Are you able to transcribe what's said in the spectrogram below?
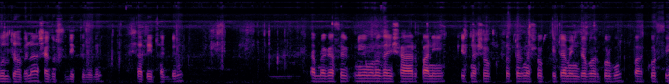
বলতে হবে না, আশা করছি দেখতে পাবেন। সাথেই থাকবেন। আমরা গাছের নিয়ম অনুযায়ী সার, পানি, কীটনাশক, ছত্রাকনাশক, ভিটামিন ব্যবহার করব বা করছি।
